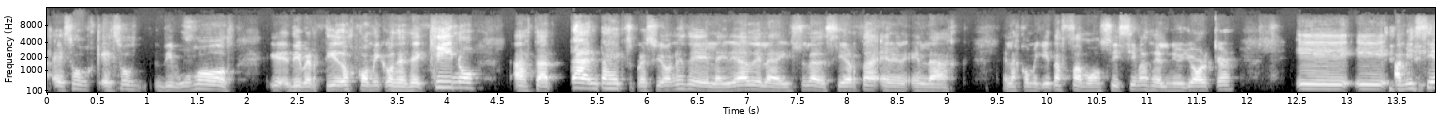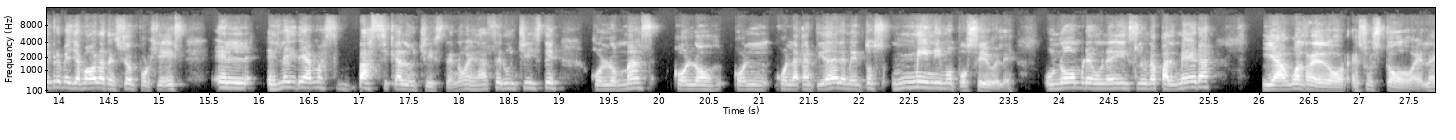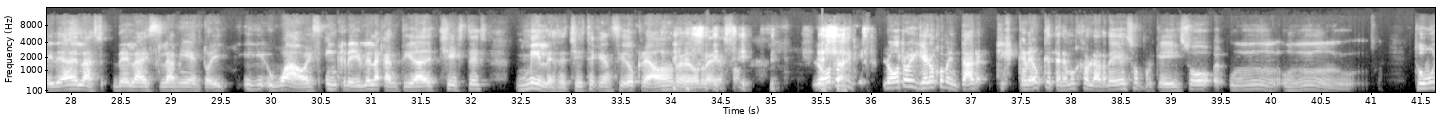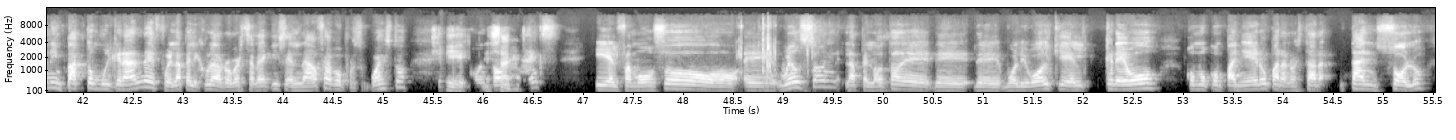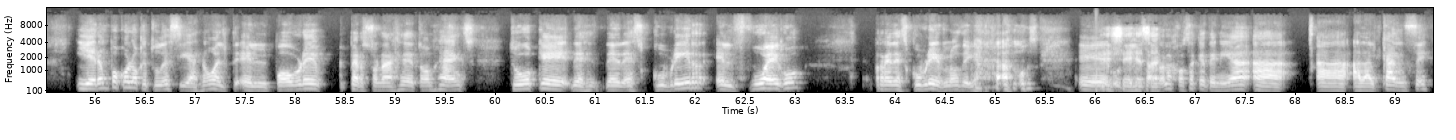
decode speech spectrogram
esos, esos dibujos eh, divertidos, cómicos, desde Kino hasta tantas expresiones de la idea de la isla desierta en, en las, en las comiquitas famosísimas del New Yorker y, a mí siempre me ha llamado la atención porque es, el, es la idea más básica de un chiste, ¿no? Es hacer un chiste con lo más, con, los, con, con la cantidad de elementos mínimo posible. Un hombre, una isla, una palmera y agua alrededor. Eso es todo. Eh, la idea de del aislamiento. Y, wow, es increíble la cantidad de chistes, miles de chistes que han sido creados alrededor de eso. Lo, otro que, quiero comentar, que creo que tenemos que hablar de eso porque hizo un, tuvo un impacto muy grande, fue la película de Robert Zemeckis, El náufrago, por supuesto, eh, con Tom Hanks y el famoso eh, Wilson, la pelota de, de, de voleibol que él creó como compañero para no estar tan solo y era un poco lo que tú decías, ¿no? El, pobre personaje de Tom Hanks tuvo que descubrir el fuego, redescubrirlo, digamos, eh, utilizando las cosas que tenía al alcance.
